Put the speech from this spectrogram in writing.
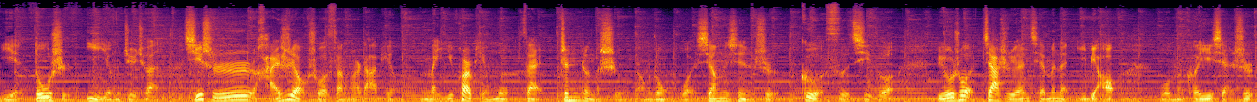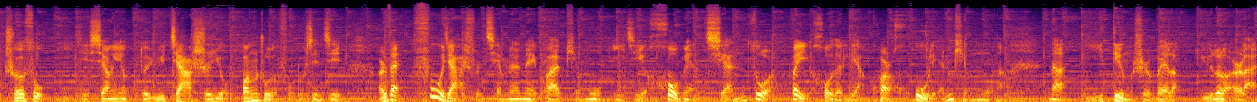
也都是一应俱全。其实还是要说三块大屏，每一块屏幕在真正的使用当中，我相信是各司其责。比如说驾驶员前面的仪表。我们可以显示车速以及相应对于驾驶有帮助的辅助信息，而在副驾驶前面的那块屏幕以及后面前座背后的两块互联屏幕呢，那一定是为了娱乐而来。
